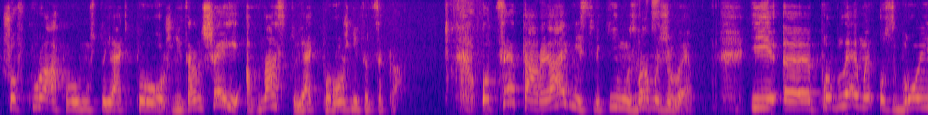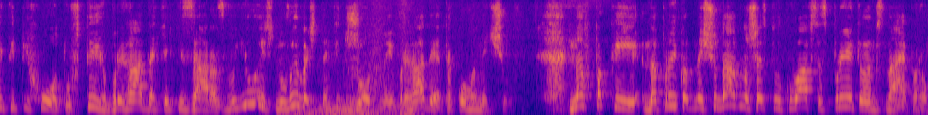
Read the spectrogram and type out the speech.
що в Кураховому стоять порожні траншеї, а в нас стоять порожні ТЦК. Оце та реальність, в якій ми з вами живемо. І е, проблеми озброїти піхоту в тих бригадах, які зараз воюють, ну вибачте, від жодної бригади я такого не чув. Навпаки, наприклад, нещодавно ще спілкувався з приятелем снайпером.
